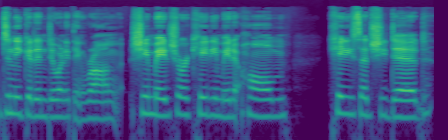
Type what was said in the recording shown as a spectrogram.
Danica didn't do anything wrong. She made sure Katie made it home. Katie said she did.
